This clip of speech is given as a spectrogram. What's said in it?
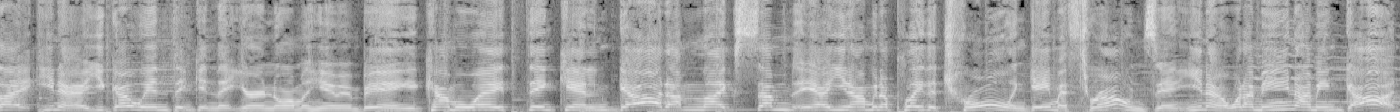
like, you know, you go in thinking that you're a normal human being. You come away thinking, God, I'm like some, uh, you know, I'm going to play the troll in Game of Thrones. And, you know what I mean? I mean, God.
